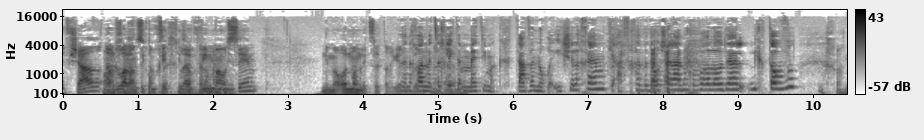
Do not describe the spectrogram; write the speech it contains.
אפשר, על לוח פתאום צריך להבין מה מגניב. עושים. אני מאוד ממליץ לתרגל זה את זה. נכון, לפני וצריך. להתעמת עם הכתב הנוראי שלכם, כי אף אחד בדור שלנו כבר לא יודע לכתוב. נכון.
